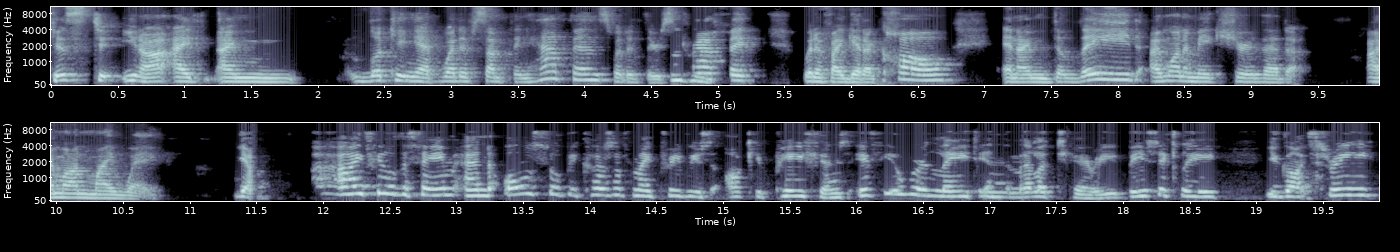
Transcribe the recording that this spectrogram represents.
Just to, you know, I, I'm looking at what if something happens? What if there's mm-hmm. traffic? What if I get a call and I'm delayed? I want to make sure that I'm on my way. Yeah, I feel the same. And also because of my previous occupations, if you were late in the military, basically you got three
